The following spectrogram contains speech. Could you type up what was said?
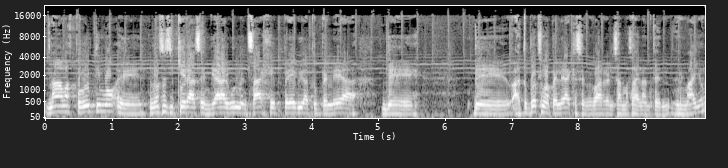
nada más por último, eh, no sé si quieras enviar algún mensaje previo a tu pelea de, de a tu próxima pelea que se va a realizar más adelante en, en mayo.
